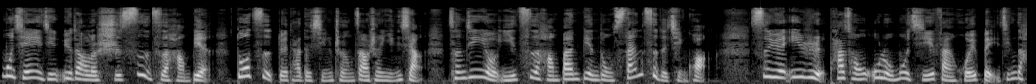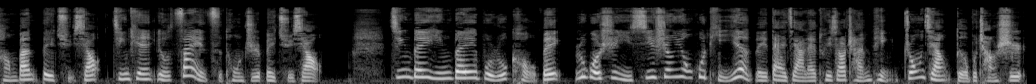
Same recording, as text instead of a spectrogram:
目前已经遇到了十四次航变，多次对她的行程造成影响，曾经有一次航班变动三次的情况。四月一日，她从乌鲁木齐返回北京的航班被取消，今天又再一次通知被取消。金杯银杯不如口碑。如果是以牺牲用户体验为代价来推销产品，终将得不偿失。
